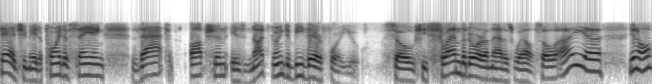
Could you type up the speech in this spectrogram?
said, she made a point of saying that option is not going to be there for you. So she slammed the door on that as well. So I, uh, you know,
